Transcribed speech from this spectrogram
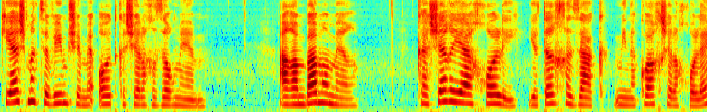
כי יש מצבים שמאוד קשה לחזור מהם. הרמב"ם אומר, כאשר יהיה החולי יותר חזק מן הכוח של החולה,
